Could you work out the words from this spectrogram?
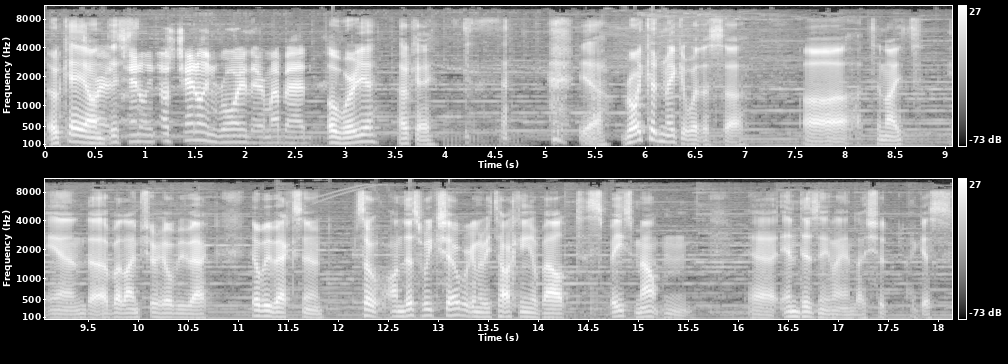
Okay, Sorry, on I, was this. channeling, I was channeling Roy there. My bad. Oh, were you? Okay. yeah, Roy couldn't make it with us uh, uh, tonight, and uh, but I'm sure he'll be back. He'll be back soon. So on this week's show, we're going to be talking about Space Mountain uh, in Disneyland. I should, I guess,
